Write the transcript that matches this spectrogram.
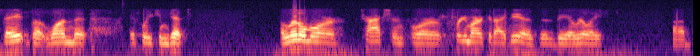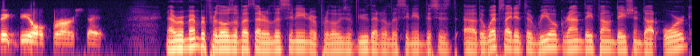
state, but one that if we can get a little more traction for free market ideas, would be a really uh, big deal for our state. Now, remember, for those of us that are listening, or for those of you that are listening, this is uh, the website is the Rio Grande Foundation.org.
